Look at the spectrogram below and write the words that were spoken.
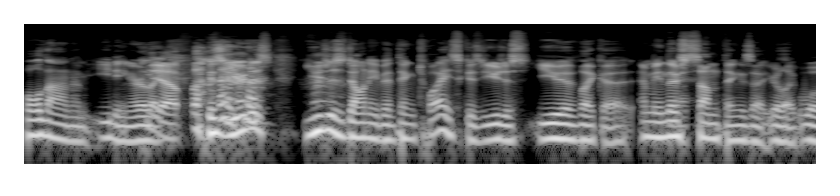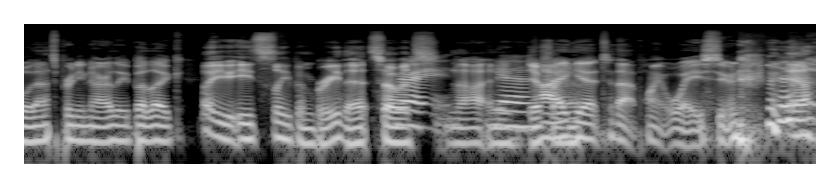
hold on, I'm eating, or like, Yep. because you're just you just don't even think twice because you just you have like a. I mean, there's some things that you're like, whoa, that's pretty gnarly, but like But you eat, sleep, and breathe it, so Right. it's not any Yeah. different. I get to that point way sooner. Yeah.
